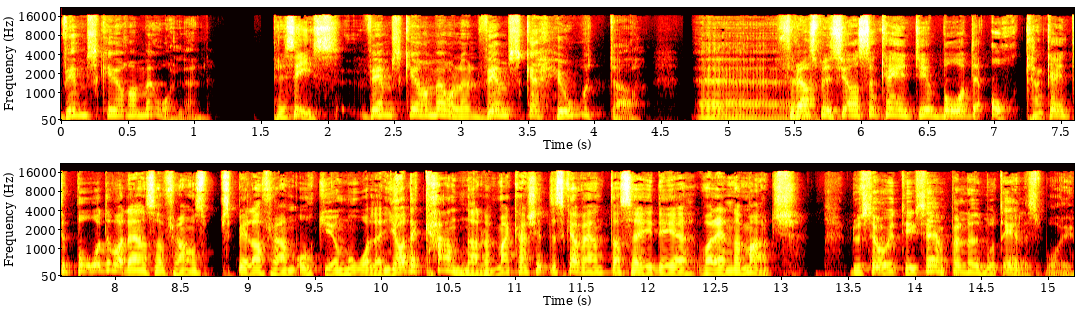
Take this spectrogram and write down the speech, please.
vem ska göra målen? Precis. Vem ska göra målen? Vem ska hota? Eh, För Rasmus Jönsson kan ju inte göra både och. Han kan ju inte både vara den som fram, spelar fram och gör målen. Ja, det kan han, men man kanske inte ska vänta sig det varenda match. Du såg ju till exempel nu mot Elfsborg.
